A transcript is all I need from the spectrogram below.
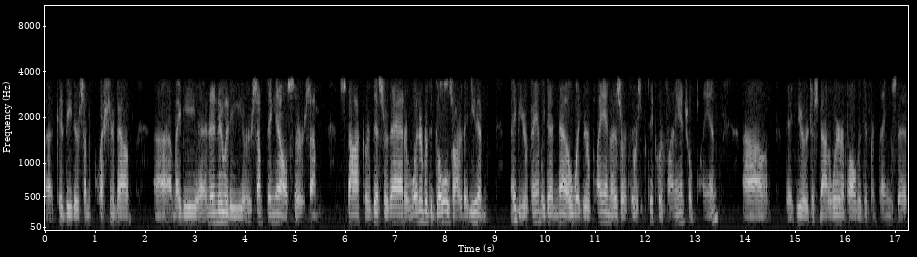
uh, could be there's some question about uh, maybe an annuity or something else or some stock or this or that or whatever the goals are that you have. Maybe your family doesn't know what your plan is, or if there was a particular financial plan uh, that you're just not aware of all the different things that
